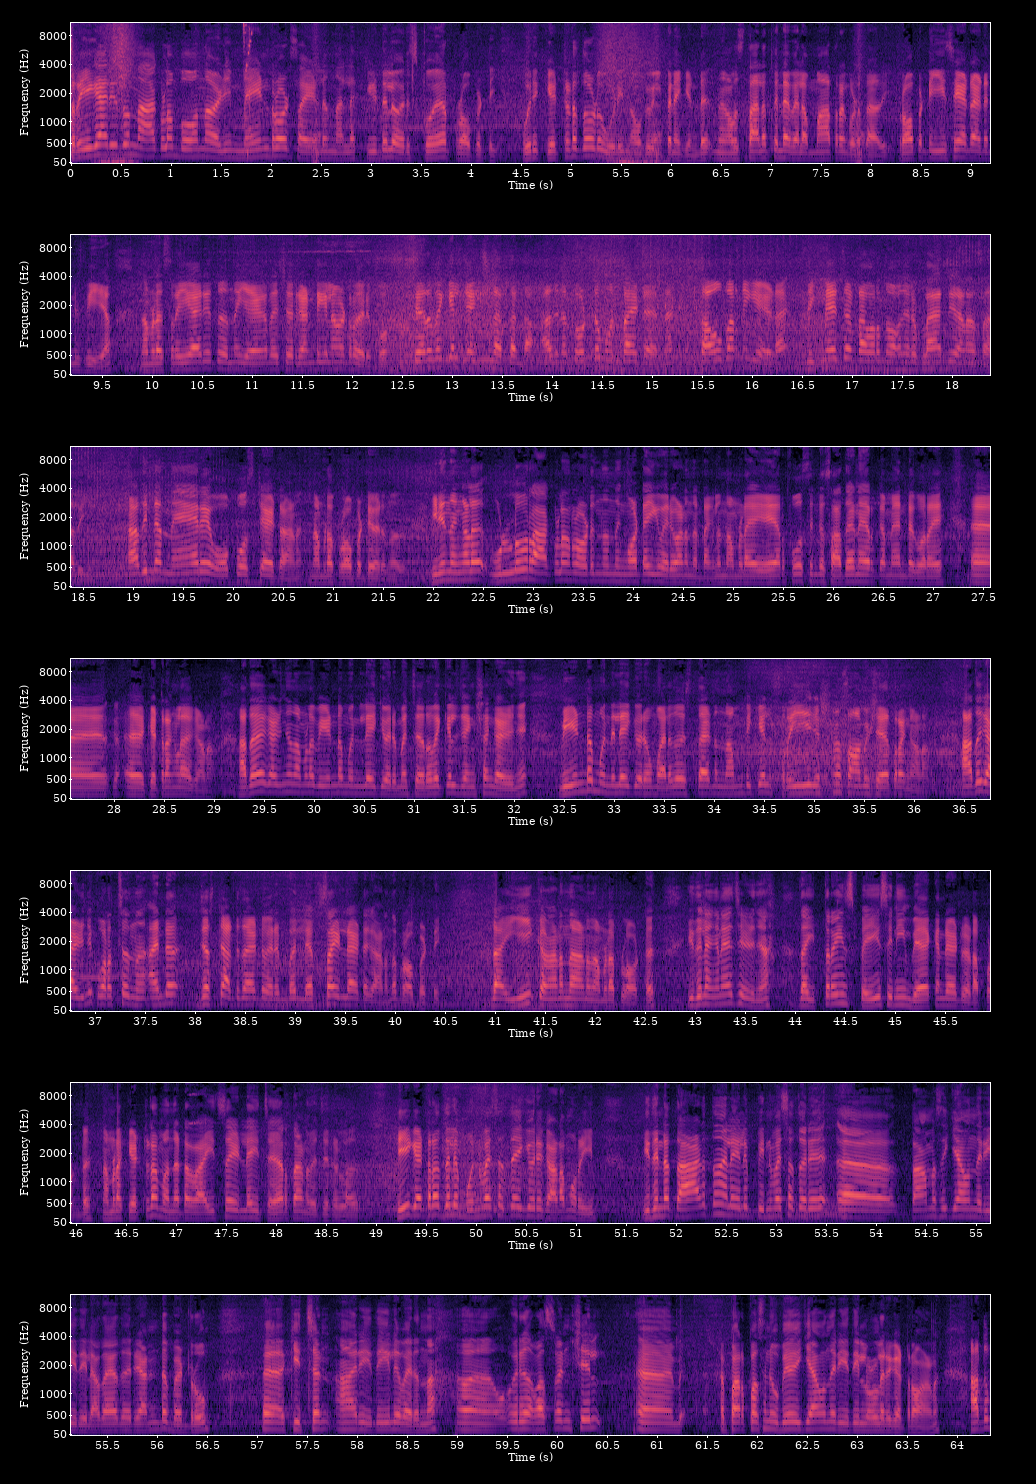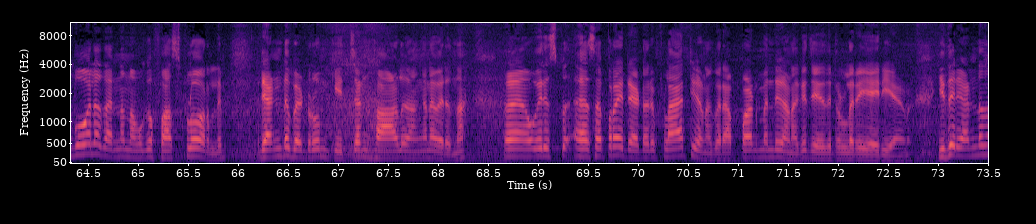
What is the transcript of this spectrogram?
ശ്രീകാര്യത്തു നിന്ന് പോകുന്ന വഴി മെയിൻ റോഡ് സൈഡിൽ നല്ല കിടില ഒരു സ്ക്വയർ പ്രോപ്പർട്ടി. ഒരു കെട്ടിടത്തോടു കൂടി നമുക്ക് വിൽപ്പനയ്ക്കുണ്ട്. നിങ്ങൾ സ്ഥലത്തിന്റെ വില മാത്രം കൊടുത്താൽ മതി. പ്രോപ്പർട്ടി ഈസി ആയിട്ട് ഐഡന്റിഫൈ ചെയ്യാം. നമ്മുടെ ശ്രീകാര്യത്ത് നിന്ന് ഏകദേശം ഒരു രണ്ട് കിലോമീറ്റർ വരുമ്പോൾ ചെറുവയ്ക്കൽ ജംഗ്ഷൻ എത്തണ്ട. അതിന് തൊട്ട് മുൻപായിട്ട് തന്നെ സൗവർണികയുടെ സിഗ്നേച്ചർ ടവർ എന്ന് പറഞ്ഞൊരു ഫ്ലാറ്റ് കാണാൻ സാധിക്കും. അതിന്റെ നേരെ ഓപ്പോസിറ്റ് ആയിട്ടാണ് നമ്മുടെ പ്രോപ്പർട്ടി വരുന്നത്. ഇനി നിങ്ങൾ ഉള്ളൂർ ആക്കുളം റോഡിൽ നിന്ന് ഇങ്ങോട്ടേക്ക് വരുവാണെന്നുണ്ടെങ്കിൽ നമ്മുടെ എയർഫോഴ്സിന്റെ സദേൺ എയർ കമാൻഡിന്റെ കുറേ കെട്ടിടങ്ങളൊക്കെ കാണാം. അത് കഴിഞ്ഞ് നമ്മൾ വീണ്ടും മുന്നിലേക്ക് വരുമ്പോൾ ചെറുവയ്ക്കൽ ജംഗ്ഷൻ കഴിഞ്ഞ് വീണ്ടും മുന്നിലേക്ക് വരുമ്പോൾ വലതുവശത്തായിട്ട് നമ്പിക്കൽ ശ്രീകൃഷ്ണസ്വാമി ക്ഷേത്രം കാണാം. അത് കഴിഞ്ഞ് കുറച്ചൊന്ന് അതിന്റെ ജസ്റ്റ് അടുത്തായിട്ട് വരുമ്പോൾ ലെഫ്റ്റ് സൈഡിലായിട്ട് കാണുന്ന പ്രോപ്പർട്ടി ദാ ഈ കാണുന്നതാണ് നമ്മുടെ പ്ലോട്ട് ഇതിലെങ്ങനെയാ വെച്ച് കഴിഞ്ഞാൽ ദാ ഇത്രയും സ്പേസ് ഇനിയും വേക്കന്റ് ആയിട്ട് കിടപ്പുണ്ട്. നമ്മുടെ കെട്ടിടം വന്നിട്ട് റൈറ്റ് സൈഡിലേ ചേർത്താണ് വെച്ചിട്ടുള്ളത്. ഈ കെട്ടിടത്തിൽ മുൻവശത്തേക്ക് ഒരു കടമുറിയും ഇതിന്റെ താഴത്തെ നിലയിൽ പിൻവശത്തൊരു താമസിക്കാവുന്ന രീതിയിൽ അതായത് രണ്ട് ബെഡ്റൂം കിച്ചൺ ആ രീതിയിൽ വരുന്ന ഒരു റെസിഡൻഷ്യൽ പർപ്പസിന് ഉപയോഗിക്കാവുന്ന രീതിയിലുള്ളൊരു കെട്ടിടമാണ്. അതുപോലെ തന്നെ നമുക്ക് ഫസ്റ്റ് ഫ്ലോറിലും രണ്ട് ബെഡ്റൂം കിച്ചൺ ഹാൾ അങ്ങനെ വരുന്ന ഒരു സെപ്പറേറ്റ് ആയിട്ട് ഒരു ഫ്ലാറ്റ് കണക്ക് ഒരു അപ്പാർട്ട്മെന്റ് കണക്ക് ചെയ്തിട്ടുള്ളൊരു ഏരിയയാണ് ഇത് രണ്ട്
